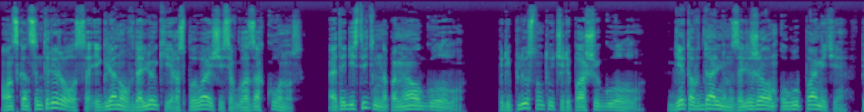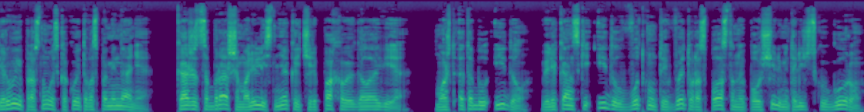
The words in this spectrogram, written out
Он сконцентрировался и глянул в далекий, расплывающийся в глазах конус. Это действительно напоминало голову. Приплюснутую черепашью голову. Где-то в дальнем залежалом углу памяти впервые проснулось какое-то воспоминание. Кажется, браши молились некой черепаховой голове. Может, это был идол, великанский идол, воткнутый в эту распластанную по ущелью металлическую гору?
